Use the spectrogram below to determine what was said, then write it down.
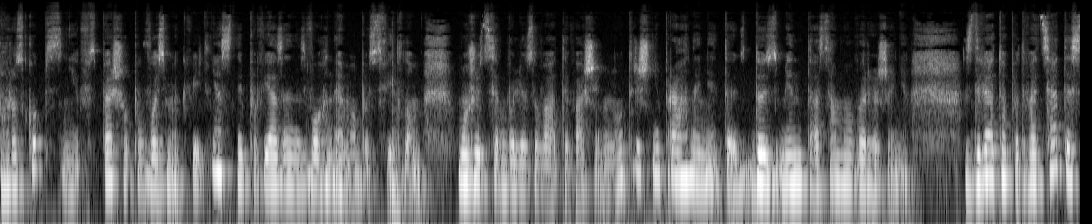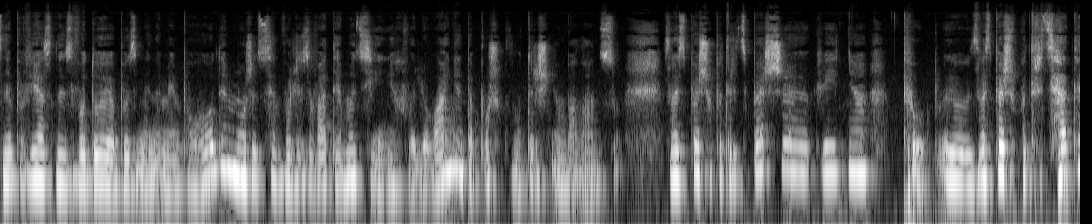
Гороскоп снів з 1 по 8 квітня сни пов'язані з вогнем або світлом, можуть символізувати ваші внутрішні прагнення до змін та самовираження. З 9 по 20 сни пов'язані з водою або змінами погоди, можуть символізувати емоційні хвилювання та пошук внутрішнього балансу. З 21 по 31 квітня з 21 по 30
